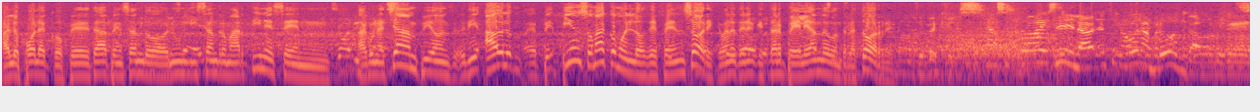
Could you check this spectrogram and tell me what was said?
a los polacos? Estaba pensando en un Lisandro Martínez en alguna Champions. Hablo- eh, pienso más como en los defensores que van a tener que estar peleando contra las torres. Sí, la- es una buena pregunta, porque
